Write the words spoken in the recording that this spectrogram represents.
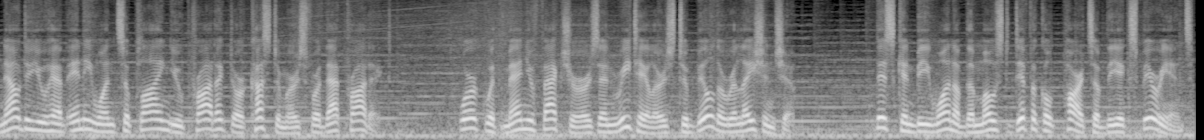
now do you have anyone supplying you product or customers for that product? Work with manufacturers and retailers to build a relationship. This can be one of the most difficult parts of the experience,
